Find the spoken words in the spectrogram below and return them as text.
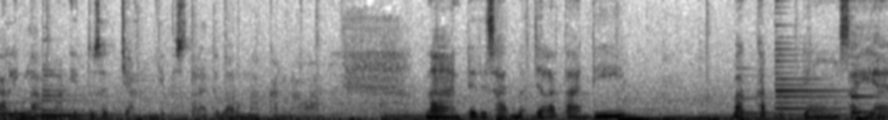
paling lama itu sejam gitu. Setelah itu baru makan malam. Nah dari saat jalan tadi bakat yang saya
